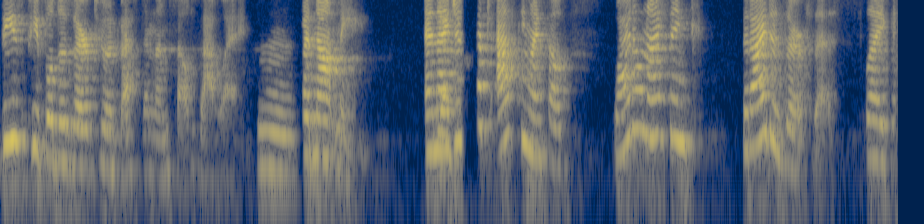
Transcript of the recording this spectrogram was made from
these people deserve to invest in themselves that way, mm. but not me. And yeah. I just kept asking myself, why don't I think that I deserve this? Like,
